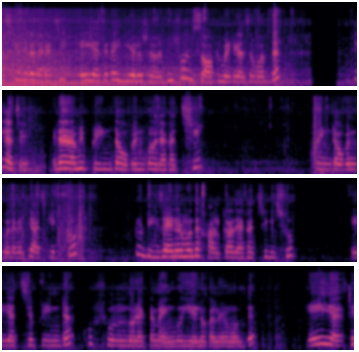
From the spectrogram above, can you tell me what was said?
আজকে যেটা দেখাচ্ছি, এই আছে একটা ইয়েলো কালার ভীষণ সফট মেটেরিয়ালসের মধ্যে। ঠিক আছে? এটার আমি প্রিন্টটা ওপেন করে দেখাচ্ছি। প্রিন্টটা ওপেন করে দেখাচ্ছি। আজকে একটু একটু ডিজাইনের মধ্যে হালকা দেখাচ্ছি কিছু। এই যাচ্ছে প্রিন্টটা খুব সুন্দর একটা ম্যাঙ্গো ইয়েলো কালারের মধ্যে। এই যাচ্ছে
